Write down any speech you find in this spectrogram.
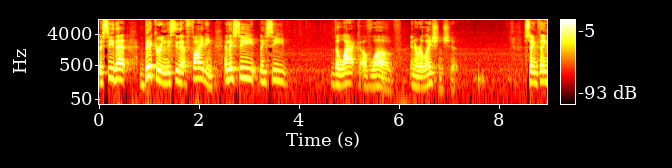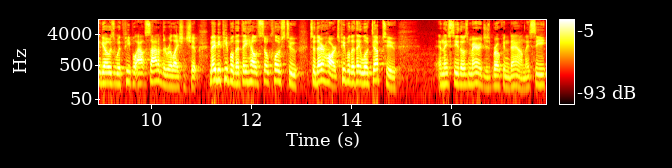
They see that bickering, they see that fighting, and they see, they see the lack of love in a relationship. Same thing goes with people outside of the relationship. Maybe people that they held so close to to their hearts, people that they looked up to, and they see those marriages broken down. They see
